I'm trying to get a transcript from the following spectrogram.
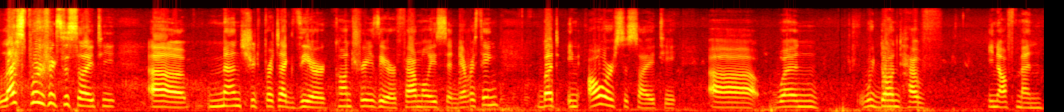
less perfect society, uh, men should protect their country, their families, and everything. But in our society, uh, when we don't have enough men,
